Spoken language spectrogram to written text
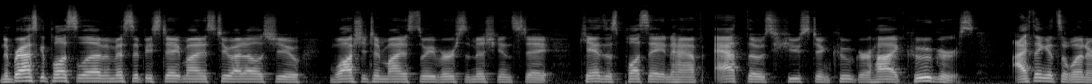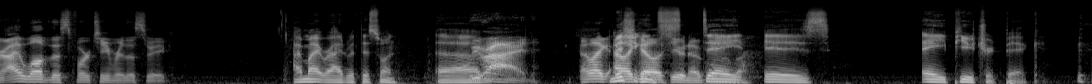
Nebraska plus eleven, Mississippi State minus two at LSU, Washington minus three versus Michigan State, Kansas plus eight and a half at those Houston Cougar High Cougars. I think it's a winner. I love this four teamer this week. I might ride with this one. Um, We ride. I like Michigan I like LSU and State Oklahoma. is a putrid pick.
